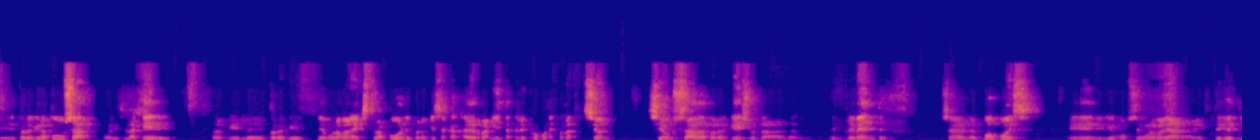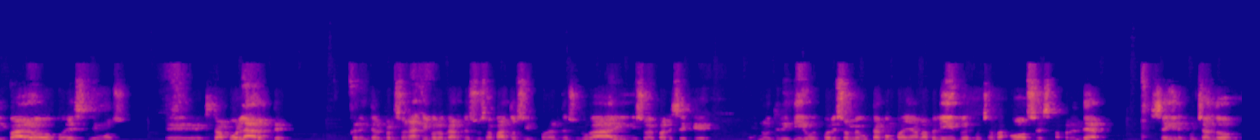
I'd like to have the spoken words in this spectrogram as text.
eh, para que la pueda usar, para que se la quede, para que, para que de alguna manera extrapole, para que esa caja de herramientas que le propones con la ficción sea usada para que ellos la, implementen. O sea, vos podés, eh, digamos, de alguna manera estereotipar o podés, digamos, eh, extrapolarte frente al personaje, colocarte en sus zapatos y ponerte en su lugar, y eso me parece que es nutritivo, y por eso me gusta acompañar la película, escuchar las voces, aprender, seguir escuchando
